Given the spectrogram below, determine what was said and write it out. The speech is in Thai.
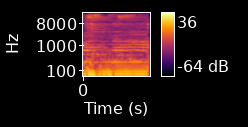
วันนา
